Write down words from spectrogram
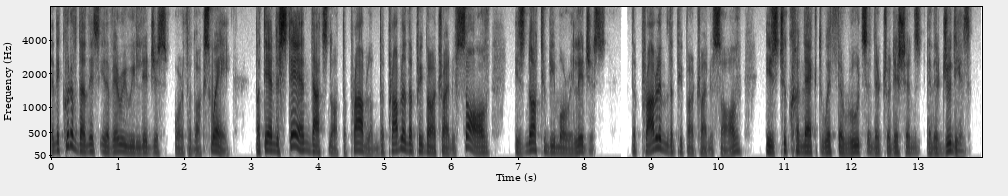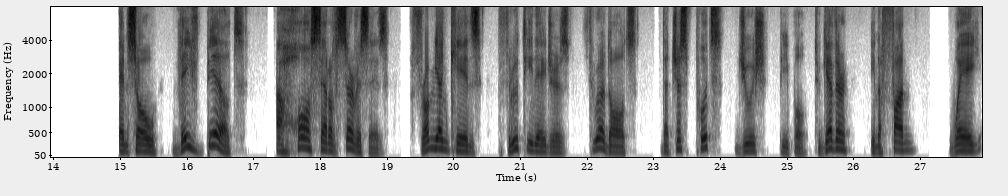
And they could have done this in a very religious, orthodox way. But they understand that's not the problem. The problem that people are trying to solve is not to be more religious. The problem that people are trying to solve is to connect with their roots and their traditions and their Judaism. And so they've built a whole set of services from young kids through teenagers, through adults, that just puts Jewish people together in a fun way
